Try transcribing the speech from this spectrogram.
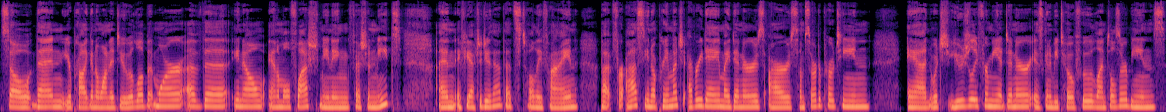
So then you're probably going to want to do a little bit more of the, you know, animal flesh, meaning fish and meat. And if you have to do that, that's totally fine. But for us, you know, pretty much every day my dinners are some sort of protein and which usually for me at dinner is going to be tofu, lentils, or beans.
